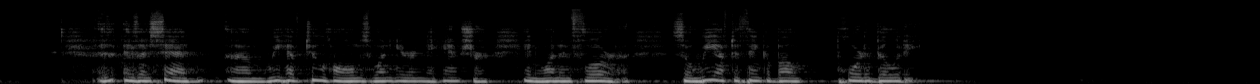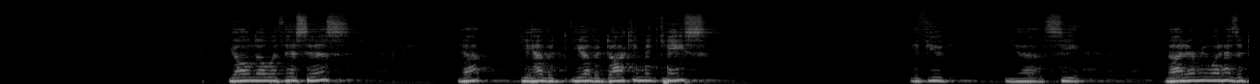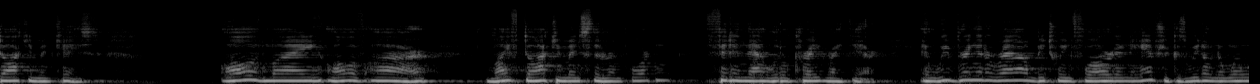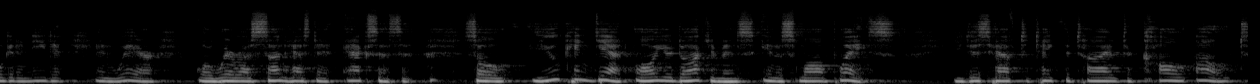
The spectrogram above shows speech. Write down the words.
As, I said, um, we have two homes, one here in New Hampshire and one in Florida. So we have to think about portability. You all know what this is? Yeah. You have a you have a document case. If you, yeah, see, not everyone has a document case. All of my, all of our life documents that are important fit in that little crate right there. And we bring it around between Florida and New Hampshire because we don't know when we're going to need it and where, or where our son has to access it. So you can get all your documents in a small place. You just have to take the time to cull out,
